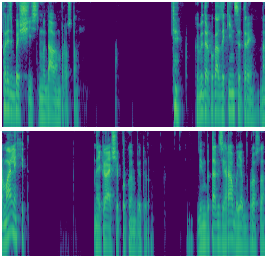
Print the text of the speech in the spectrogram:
Ферзь b6, ми давимо просто. Комп'ютер показує кінь c3. Нормальний хід? Найкращий по комп'ютеру. Він би так зіграв, бо я б просто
